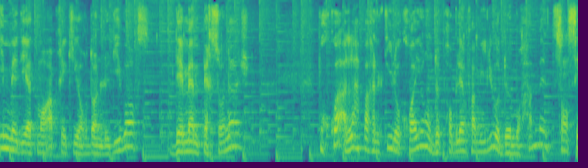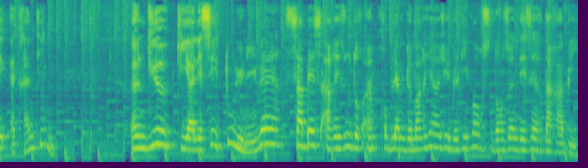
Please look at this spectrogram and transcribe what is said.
immédiatement après qui ordonne le divorce, des mêmes personnages. Pourquoi Allah parle-t-il aux croyants de problèmes familiaux de Mohammed censés être intimes? Un Dieu qui a laissé tout l'univers s'abaisse à résoudre un problème de mariage et de divorce dans un désert d'Arabie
